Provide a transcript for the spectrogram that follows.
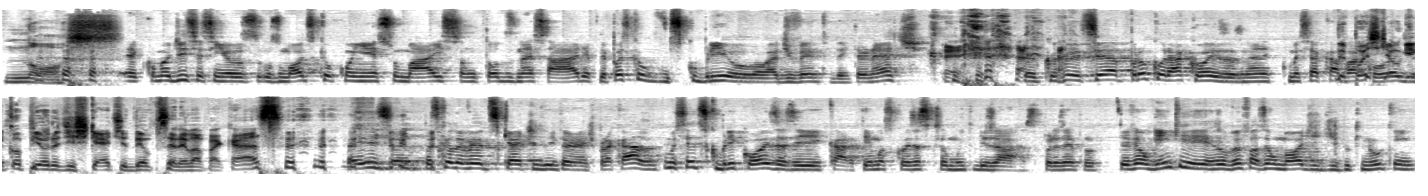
Nossa. É, como eu disse, assim, os, os mods que eu conheço mais são todos nessa área. Depois que eu descobri o advento da internet, eu comecei a procurar coisas, né? Comecei a cavar Depois que coisas. alguém copiou no disquete e deu pra você levar pra casa. É isso, é. depois que eu levei o disquete da internet pra casa, comecei a descobrir coisas e, cara, tem umas coisas que são muito bizarras. Por exemplo, teve alguém que resolveu fazer um mod de Duke Nukem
